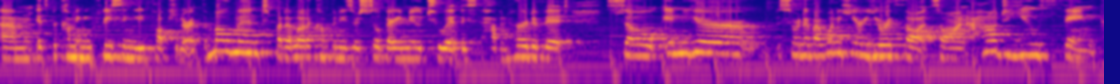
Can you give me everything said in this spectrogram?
Um, it's becoming increasingly popular at the moment, but a lot of companies are still very new to it. They haven't heard of it. So, in your sort of, I want to hear your thoughts on how do you think,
